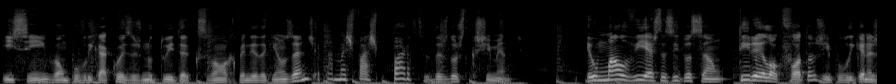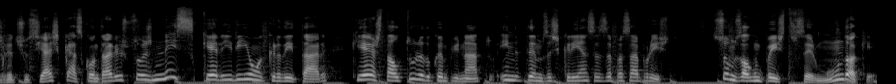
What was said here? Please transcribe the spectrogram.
E sim, vão publicar coisas no Twitter que se vão arrepender daqui a uns anos, mas faz parte das dores de crescimento. Eu mal vi esta situação, tirei logo fotos e publiquei nas redes sociais, caso contrário, as pessoas nem sequer iriam acreditar que a esta altura do campeonato ainda temos as crianças a passar por isto. Somos algum país terceiro mundo ou quê?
